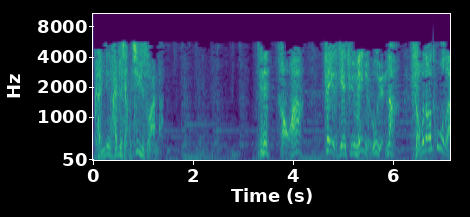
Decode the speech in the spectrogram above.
肯定还是想继续作案的。嘿好啊，这个街区美女如云呐，守不到兔子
